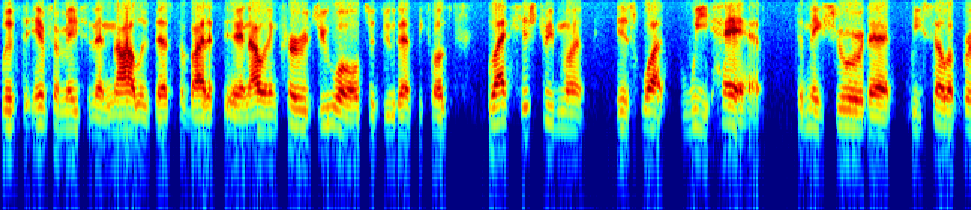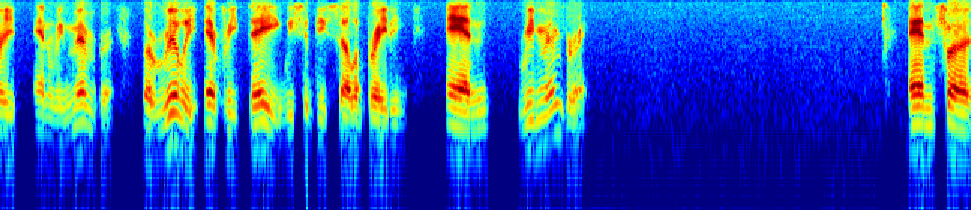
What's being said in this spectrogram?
with the information and knowledge that's provided there. And I would encourage you all to do that because Black History Month is what we have to make sure that we celebrate and remember. But really, every day we should be celebrating and remembering. And for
